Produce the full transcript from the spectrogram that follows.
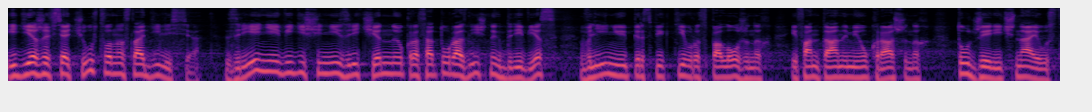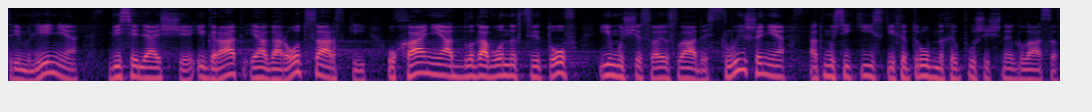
и где же вся чувства насладились, зрение, видящее неизреченную красоту различных древес в линию перспектив расположенных и фонтанами украшенных, тут же и речная устремление, веселящее и град, и огород царский, ухание от благовонных цветов, имуще свою сладость, слышание от мусикийских и трубных и пушечных глазов,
